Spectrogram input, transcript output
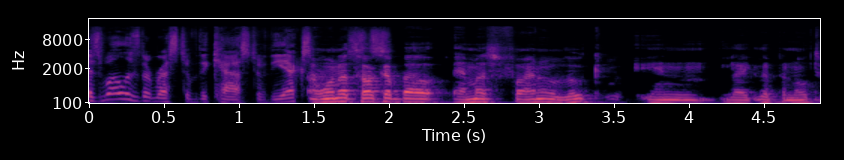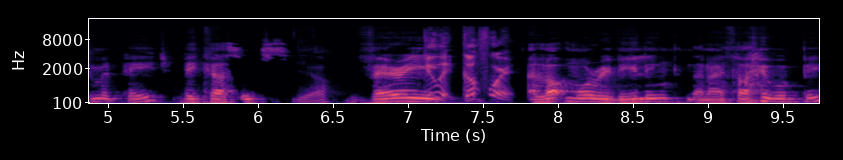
as well as the rest of the cast of the X Men? I want to talk about Emma's final look in like the penultimate page because it's Yeah. very Do it. Go for it. a lot more revealing than I thought it would be.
